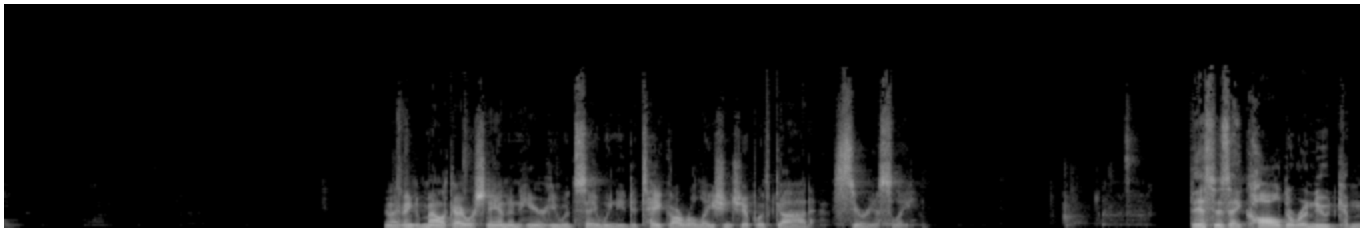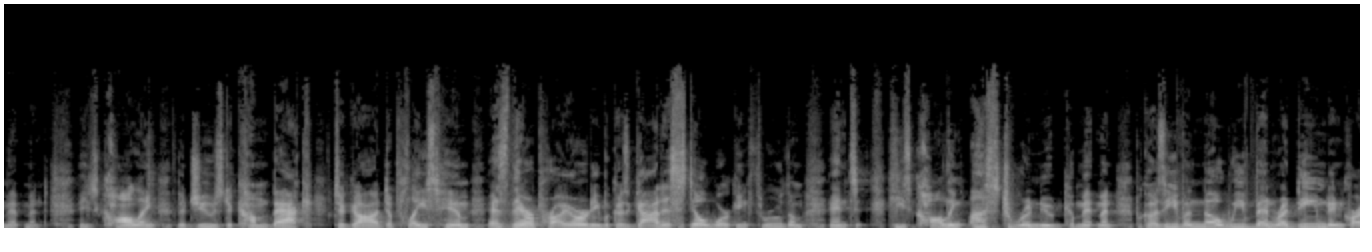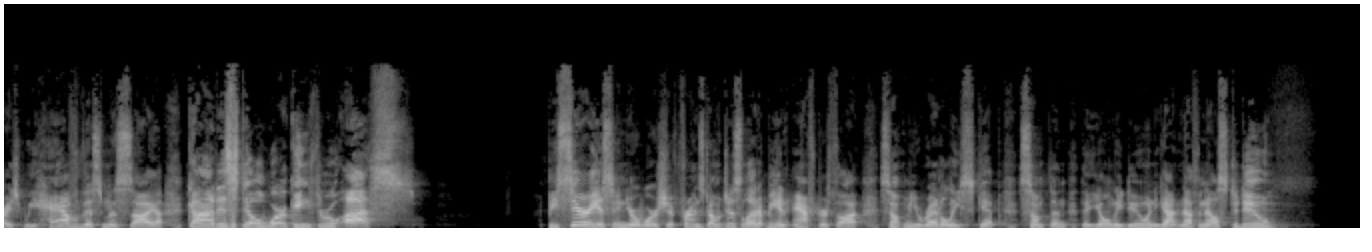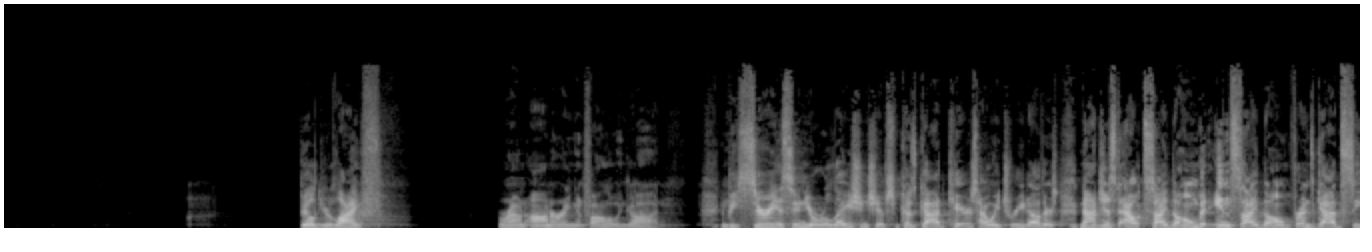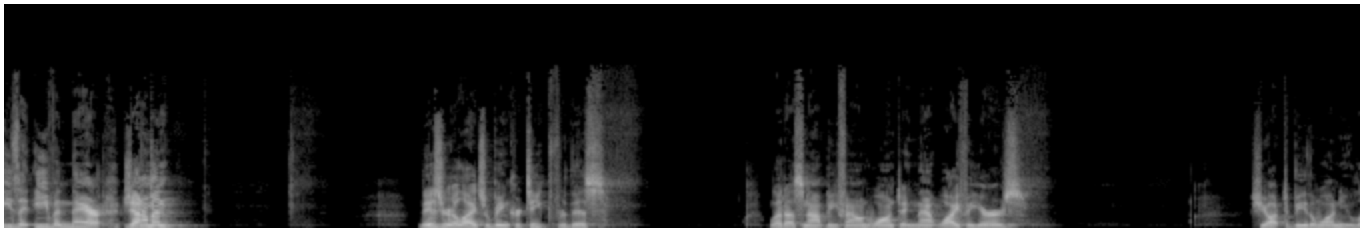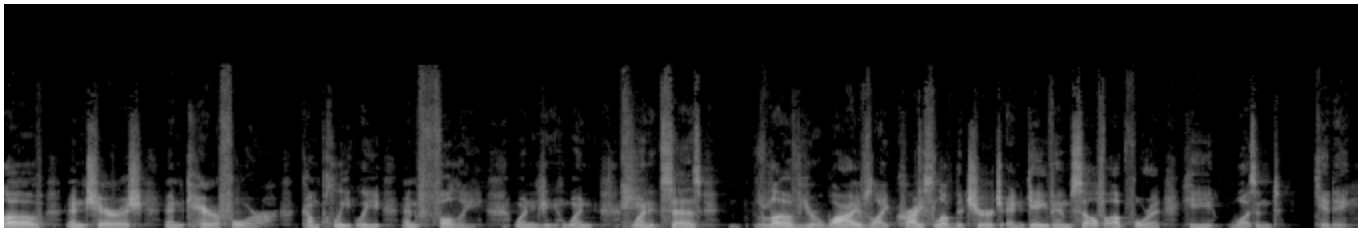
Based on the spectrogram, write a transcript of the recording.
And I think if Malachi were standing here, he would say we need to take our relationship with God seriously. This is a call to renewed commitment. He's calling the Jews to come back to God, to place Him as their priority because God is still working through them. And He's calling us to renewed commitment because even though we've been redeemed in Christ, we have this Messiah, God is still working through us. Be serious in your worship. Friends, don't just let it be an afterthought, something you readily skip, something that you only do when you got nothing else to do. Build your life around honoring and following God. And be serious in your relationships because God cares how we treat others, not just outside the home, but inside the home. Friends, God sees it even there. Gentlemen, the Israelites are being critiqued for this. Let us not be found wanting. That wife of yours, she ought to be the one you love and cherish and care for completely and fully. When, when, when it says, love your wives like Christ loved the church and gave himself up for it, he wasn't kidding.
